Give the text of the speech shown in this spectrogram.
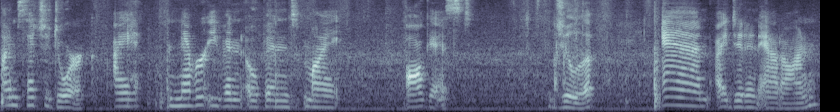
I'm such a dork. I never even opened my August julep and I did an add-on.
